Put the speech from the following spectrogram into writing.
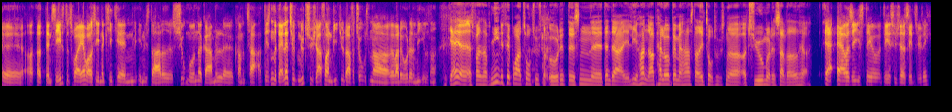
Øh, og, og den seneste, tror jeg, jeg var også inde og kigge herinde, inden vi startede, syv måneder gammel øh, kommentar. Det er sådan relativt nyt, synes jeg, for en video, der er fra 2000, og hvad var det, 8 eller 9 eller sådan noget. Ja, ja, altså fra 9. februar 2008, det er sådan øh, den der øh, lige hånden op, hallo, hvem er her stadig i 2020, må det så have været her. Ja, ja, præcis. Det, er jo, det synes jeg er sindssygt, ikke?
